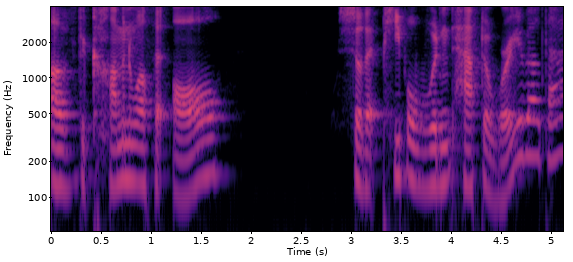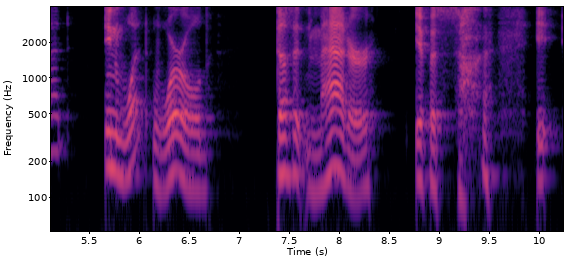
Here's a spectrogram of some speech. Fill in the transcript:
of the Commonwealth at all so that people wouldn't have to worry about that? in what world does it matter if a so- it,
